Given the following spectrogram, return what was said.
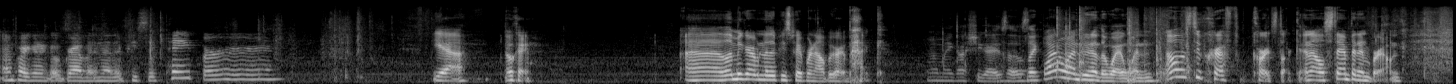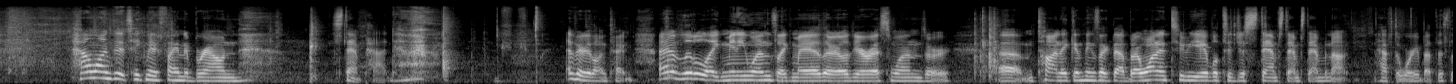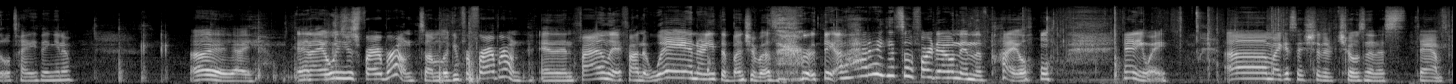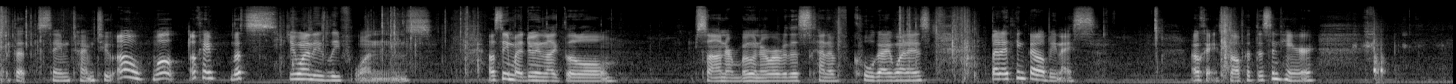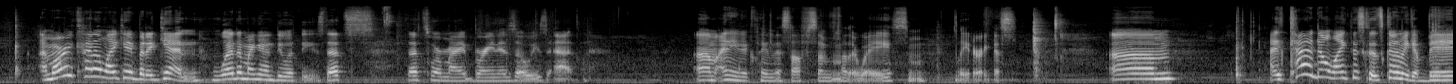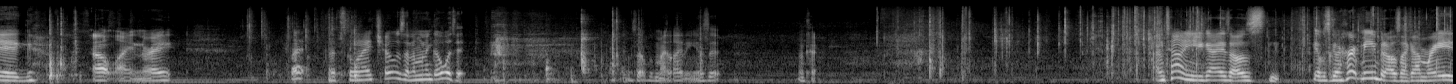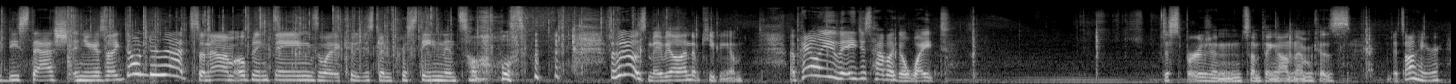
I'm probably gonna go grab another piece of paper. Yeah, okay. Uh, let me grab another piece of paper and I'll be right back. Oh my gosh, you guys. I was like, well, don't want to do another white one. Oh, let's do kraft cardstock. And I'll stamp it in brown. How long did it take me to find a brown stamp pad? a very long time. I have little like mini ones like my other LDRS ones or um, tonic and things like that, but I wanted to be able to just stamp, stamp, stamp and not have to worry about this little tiny thing, you know? Ay, ay. And I always use Friar Brown, so I'm looking for Friar Brown. And then finally I found it way underneath a bunch of other things. How did I get so far down in the pile? anyway, um, I guess I should have chosen a stamp at that same time too. Oh, well, okay, let's do one of these leaf ones. I was thinking about doing like the little sun or moon or whatever this kind of cool guy one is. But I think that'll be nice. Okay, so I'll put this in here. I'm already kind of liking it, but again, what am I going to do with these? That's that's where my brain is always at. Um, I need to clean this off some other way, some later, I guess. Um, I kind of don't like this because it's going to make a big outline, right? But that's the one I chose, and I'm going to go with it. What's up with my lighting, is it? Okay. I'm telling you guys, I was, it was gonna hurt me, but I was like, I'm ready to destash, and you guys are like, don't do that. So now I'm opening things when it could have just been pristine and sold. but who knows, maybe I'll end up keeping them. Apparently they just have like a white dispersion something on them because it's on here.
